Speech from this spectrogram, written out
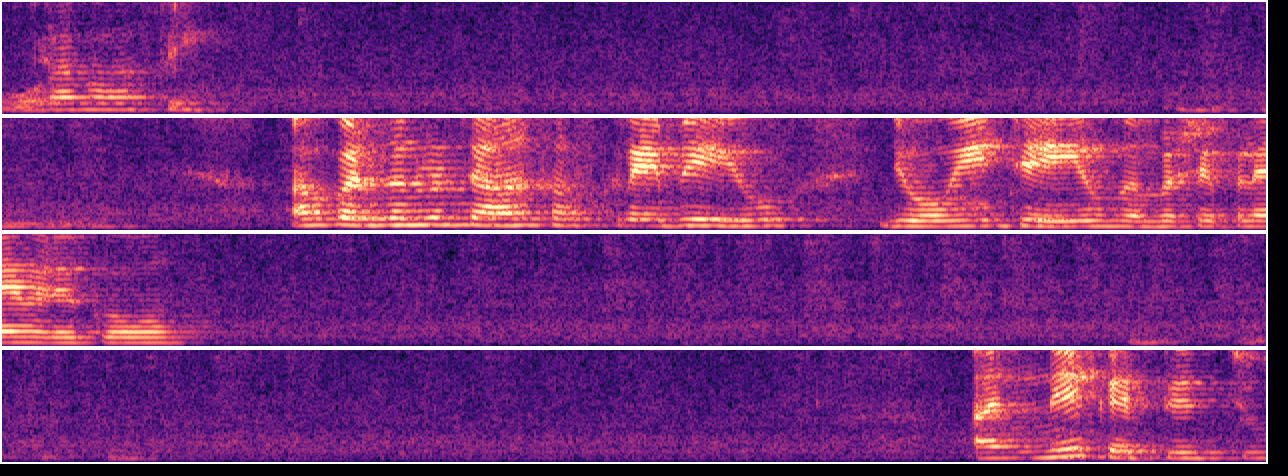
ഉറവാസി. അപ്പോൾ പെട്ടെന്ന് ചാനൽ സബ്സ്ക്രൈബ് ചെയ്യൂ ജോയിൻ ചെയ്യൂ മെമ്പർഷിപ്പിലായി എടുക്കൂ അന്നെ കെട്ടിച്ചു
